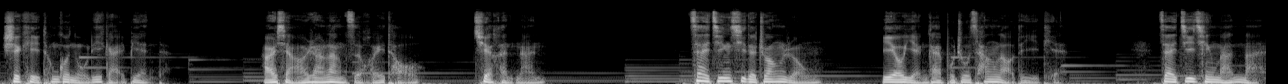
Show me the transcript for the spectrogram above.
是可以通过努力改变的，而想要让浪子回头，却很难。再精细的妆容，也有掩盖不住苍老的一天；再激情满满，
